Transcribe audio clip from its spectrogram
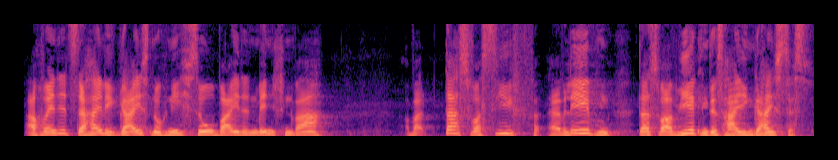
Auch wenn jetzt der Heilige Geist noch nicht so bei den Menschen war, aber das, was sie erleben, das war Wirken des Heiligen Geistes.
